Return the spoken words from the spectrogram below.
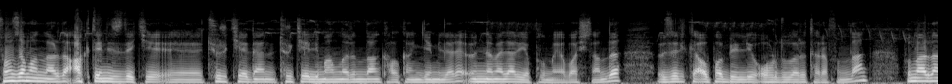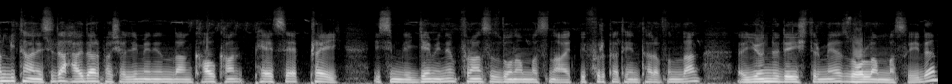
Son zamanlarda Akdeniz'deki e, Türkiye'den, Türkiye limanlarından kalkan gemilere önlemeler yapılmaya başlandı. Özellikle Avrupa Birliği orduları tarafından. Bunlardan bir tanesi de Haydarpaşa limanından kalkan PS Prey isimli geminin Fransız donanmasına ait bir fırkateyn tarafından e, yönünü değiştirmeye zorlanmasıydı.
